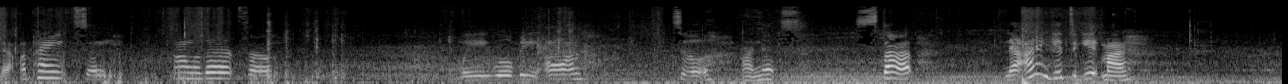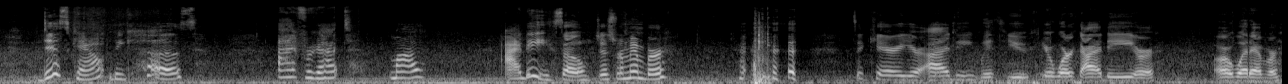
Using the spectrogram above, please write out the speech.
got my paints and all of that. So we will be on to our next stop. Now I didn't get to get my discount because I forgot my ID. So just remember to carry your ID with you, your work ID or or whatever.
